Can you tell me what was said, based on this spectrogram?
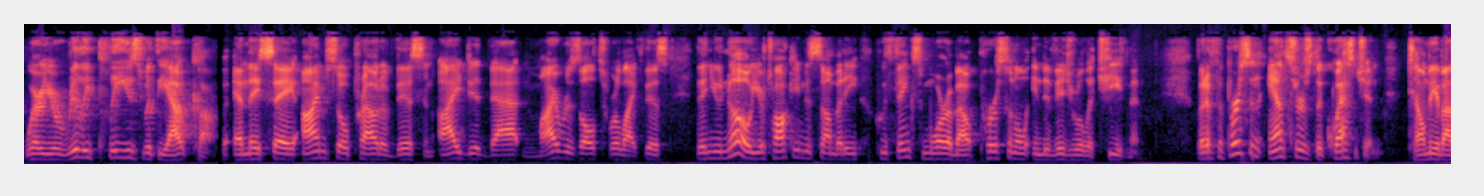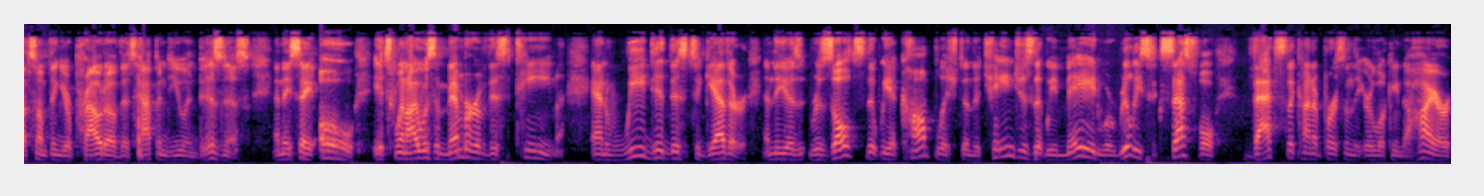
where you're really pleased with the outcome. And they say, I'm so proud of this, and I did that, and my results were like this. Then you know you're talking to somebody who thinks more about personal individual achievement. But if the person answers the question, tell me about something you're proud of that's happened to you in business, and they say, oh, it's when I was a member of this team and we did this together, and the uh, results that we accomplished and the changes that we made were really successful, that's the kind of person that you're looking to hire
